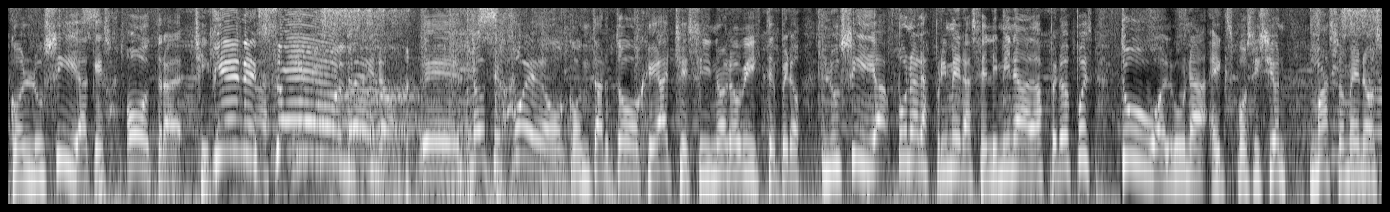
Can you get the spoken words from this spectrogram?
Con Lucía, que es otra chica. ¿Quiénes son? Bueno, eh, no te puedo contar todo GH si no lo viste, pero Lucía fue una de las primeras eliminadas, pero después tuvo alguna exposición más o menos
